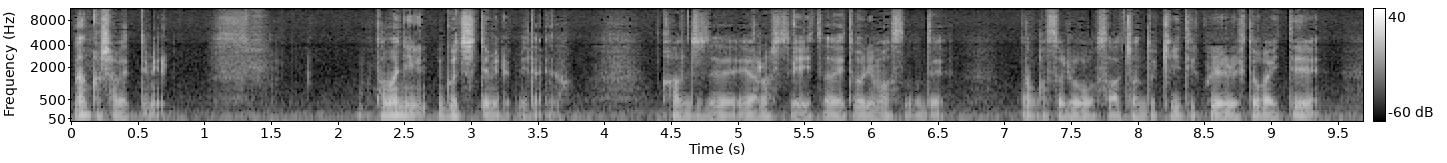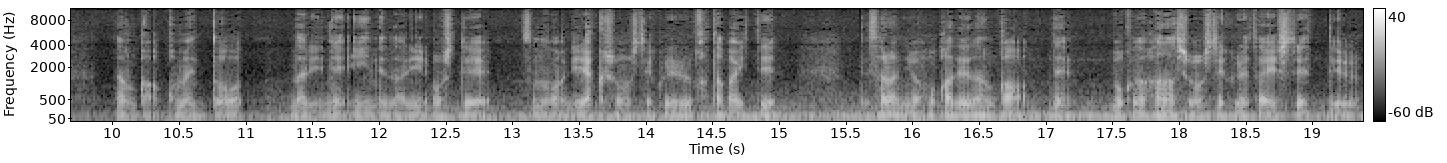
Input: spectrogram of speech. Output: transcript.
なんか喋ってみる。たまに愚痴ってみるみたいな感じでやらせていただいておりますので、なんかそれをさ、ちゃんと聞いてくれる人がいて、なんかコメントなりね、いいねなり押して、そのリアクションしてくれる方がいて、で、さらには他でなんかね、僕の話をしてくれたりしてっていう、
